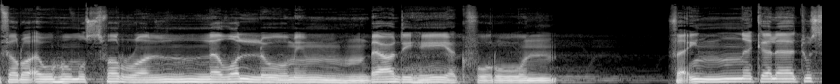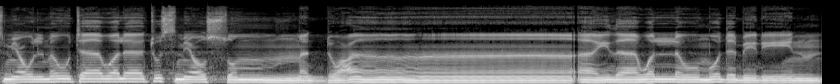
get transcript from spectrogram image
فرأوه مصفرا لظلوا من بعده يكفرون. فإنك لا تسمع الموتى ولا تسمع الصم الدعاء إذا ولوا مدبرين.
